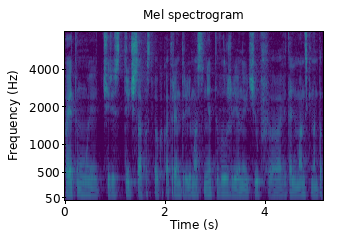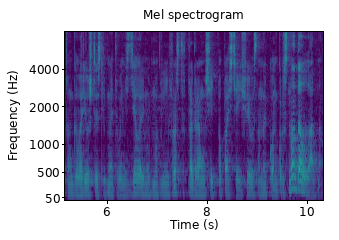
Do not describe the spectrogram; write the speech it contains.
поэтому мы через три часа после того, как отрендерили массу нет, то выложили ее на YouTube. А Виталий Манский нам потом говорил, что если бы мы этого не сделали, мы бы могли не просто в программу сеть попасть, а еще и в основной конкурс. Но да ладно.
